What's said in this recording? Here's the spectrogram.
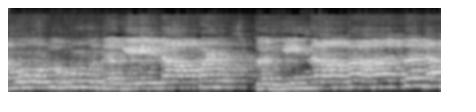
मोडून गेला पण कधी ना वाकला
